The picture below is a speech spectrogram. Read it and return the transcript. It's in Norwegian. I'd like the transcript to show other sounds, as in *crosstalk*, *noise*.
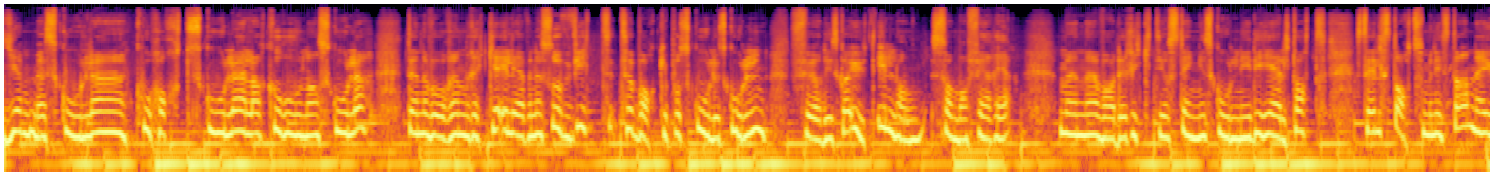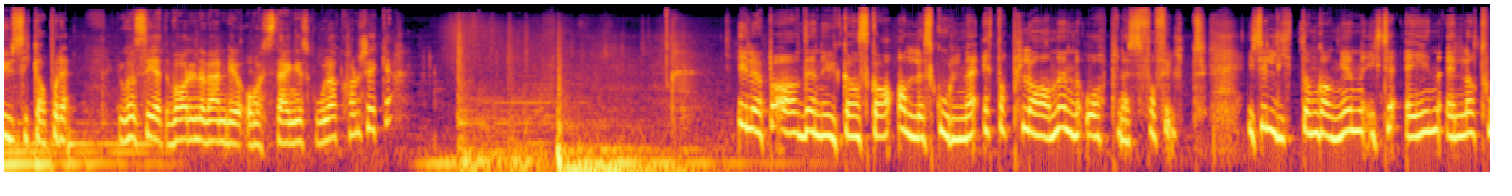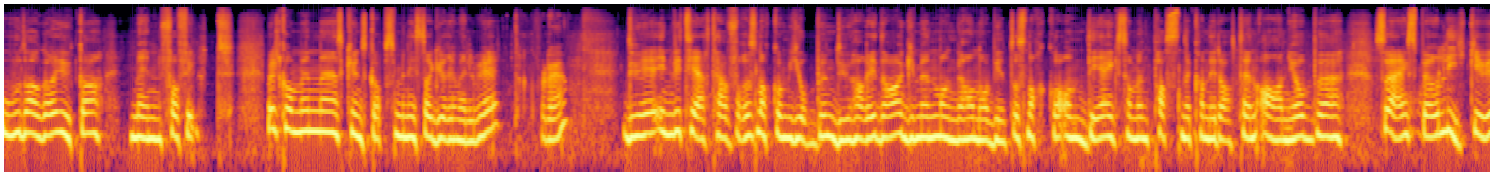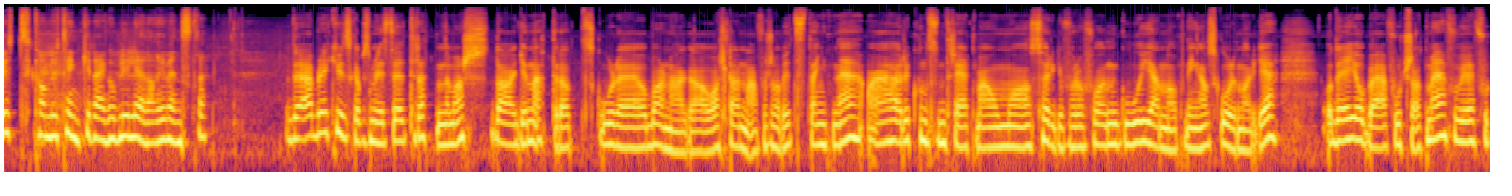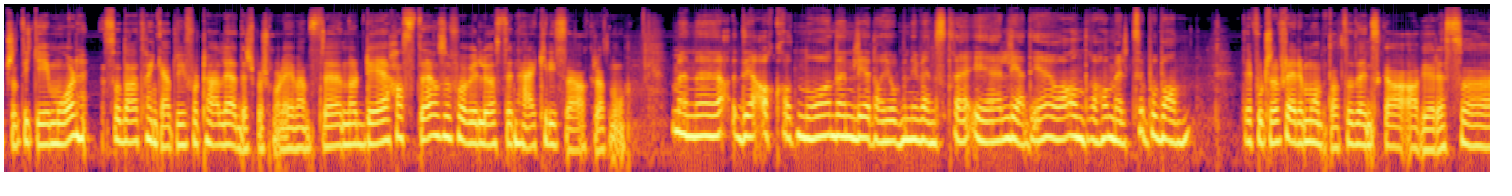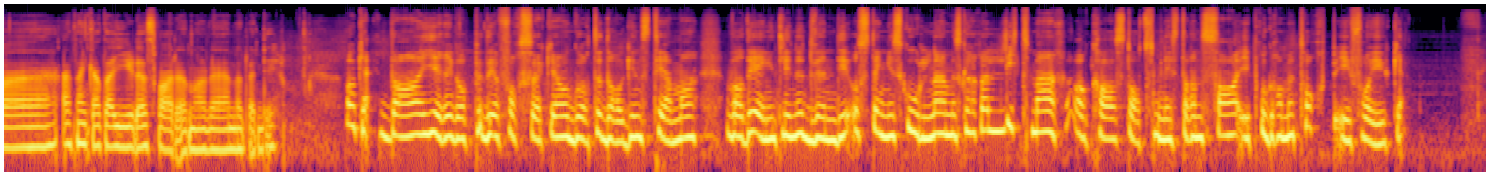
Hjemmeskole, kohortskole eller koronaskole. Denne våren rekker elevene så vidt tilbake på skoleskolen før de skal ut i lang sommerferie. Men eh, var det riktig å stenge skolen i det hele tatt? Selv statsministeren er usikker på det. Du kan si at Var det nødvendig å stenge skoler? Kanskje ikke. I løpet av denne uka skal alle skolene etter planen åpnes for fullt. Ikke litt om gangen, ikke én eller to dager i uka, men for fullt. Velkommen eh, kunnskapsminister Guri Melby. Takk for det. Du er invitert her for å snakke om jobben du har i dag, men mange har nå begynt å snakke om deg som en passende kandidat til en annen jobb. Så jeg spør like ut, kan du tenke deg å bli leder i Venstre? Jeg ble kunnskapsminister 13.3, dagen etter at skole og barnehager og alt annet for så vidt stengt ned. Og jeg har konsentrert meg om å sørge for å få en god gjenåpning av Skole-Norge. Og det jobber jeg fortsatt med, for vi er fortsatt ikke i mål. Så da tenker jeg at vi får ta lederspørsmålet i Venstre når det haster, og så får vi løst denne krisa akkurat nå. Men eh, det er akkurat nå den lederjobben i Venstre er ledig, og andre har meldt seg på banen? Det er fortsatt flere måneder til den skal avgjøres, så eh, jeg tenker at jeg gir det svaret når det er nødvendig. Ok, Da gir jeg opp det forsøket og går til dagens tema. Var det egentlig nødvendig å stenge skolene? Vi skal høre litt mer av hva statsministeren sa i programmet Torp i forrige uke.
